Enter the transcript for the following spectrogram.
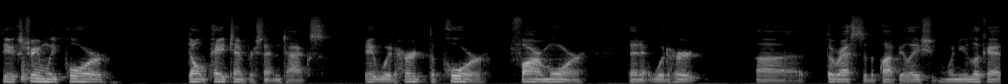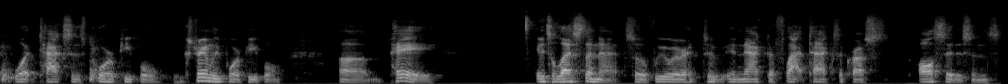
the extremely poor don't pay 10% in tax. It would hurt the poor far more than it would hurt uh, the rest of the population. When you look at what taxes poor people, extremely poor people, uh, pay, it's less than that. So if we were to enact a flat tax across all citizens,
